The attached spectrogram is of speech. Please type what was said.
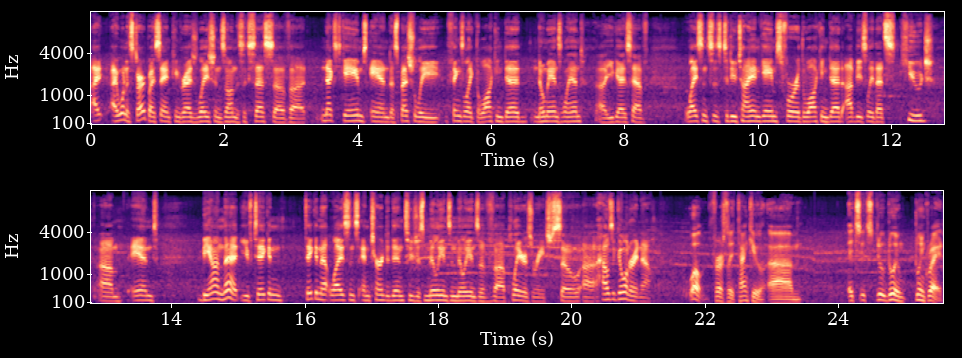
I, I want to start by saying congratulations on the success of uh, Next Games and especially things like The Walking Dead, No Man's Land. Uh, you guys have licenses to do tie in games for The Walking Dead. Obviously, that's huge. Um, and beyond that, you've taken taken that license and turned it into just millions and millions of uh, players reach. So, uh, how's it going right now? Well, firstly, thank you. Um, it's it's doing doing great,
